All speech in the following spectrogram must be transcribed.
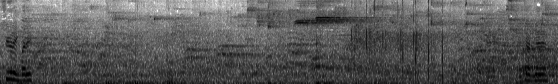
Keep shooting, buddy. Good job, Jaden.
